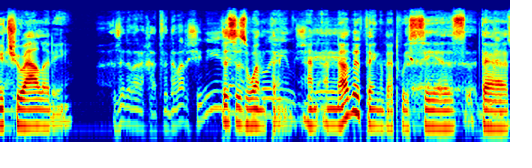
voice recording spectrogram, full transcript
mutuality. This is one thing. And another thing that we see is that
